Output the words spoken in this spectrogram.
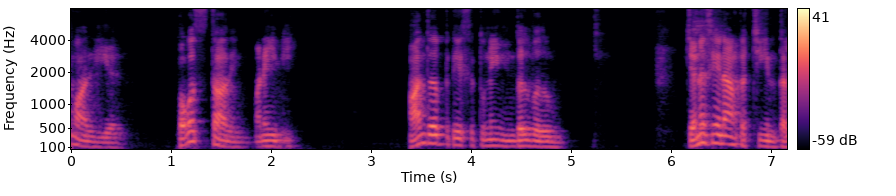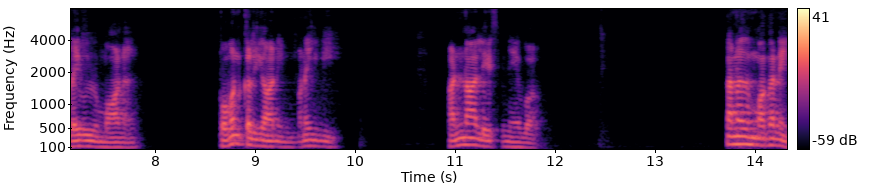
மாறிய பவஸ்தாரின் மனைவி. ஆந்திர பிரதேச துணை முதல்வரும் ஜனசேனா கட்சியின் தலைவருமான பவன் கல்யாணின் மனைவி அண்ணா லேசினேவா. தனது மகனை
